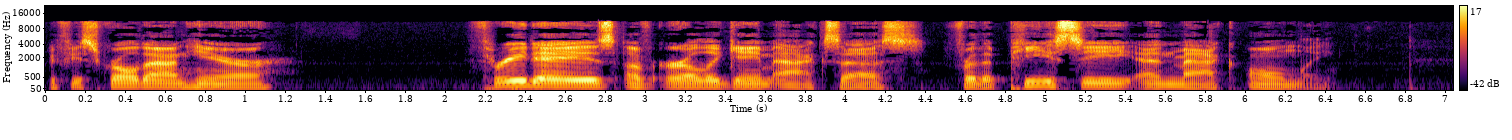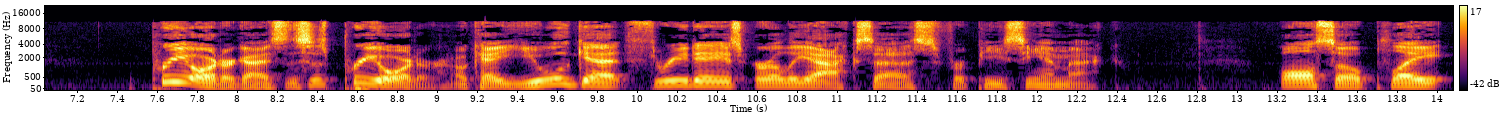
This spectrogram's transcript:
if you scroll down here, three days of early game access for the PC and Mac only pre-order guys. This is pre-order okay? You will get three days early access for pc and mac. Also play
